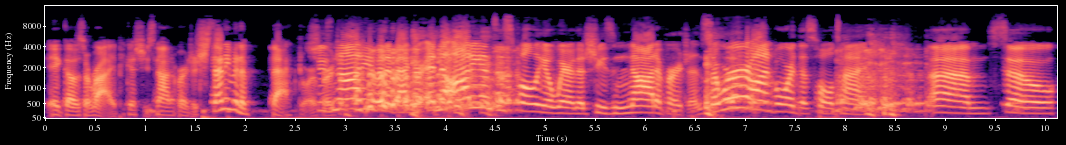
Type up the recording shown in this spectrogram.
it goes awry because she's not a virgin. She's not even a backdoor She's virgin. not even a backer, and the audience is fully aware that she's not a virgin. So we're on board this whole time. Um, so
